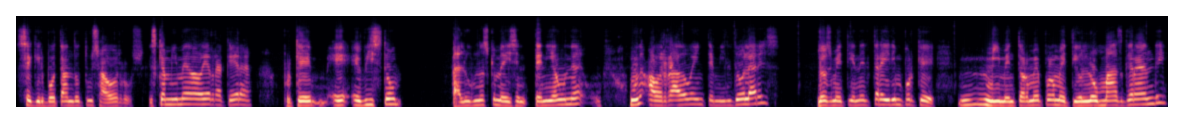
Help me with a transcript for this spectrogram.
seguir votando tus ahorros? Es que a mí me da berraquera, porque he, visto alumnos que me dicen, tenía una, un ahorrado 20 mil dólares, los metí en el trading porque mi mentor me prometió lo más grande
